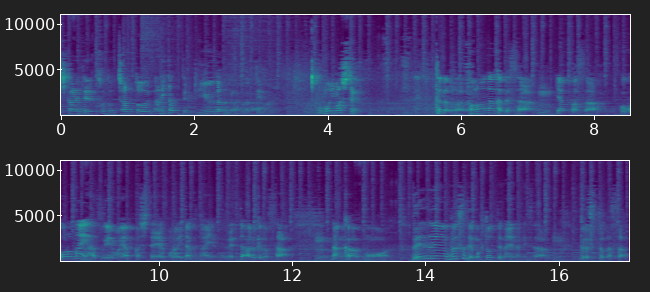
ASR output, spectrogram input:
聞かれてそのちゃんと成り立ってる理由なんだろうなって今思いましたよ。たださその中でさ、うん。やっぱさ心ない発言はやっぱしてもらいたくないよね。絶対あるけどさうん。なんかもう全然ブスでも太ってないのにさ、うブスとかさ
